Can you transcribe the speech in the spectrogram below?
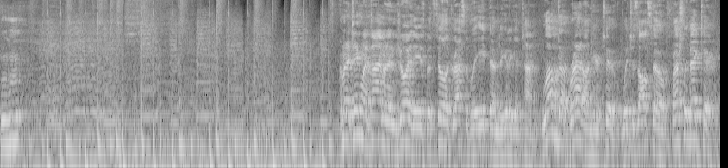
Mm-hmm. Gonna take my time and enjoy these, but still aggressively eat them to get a good time. Love the bread on here too, which is also freshly baked here.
